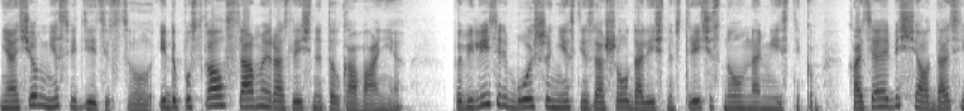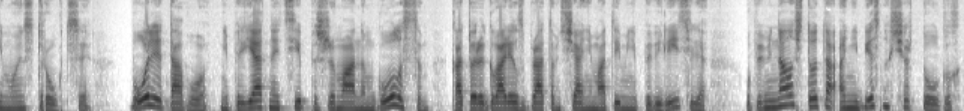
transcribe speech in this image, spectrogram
ни о чем не свидетельствовал и допускал самые различные толкования. Повелитель больше не снизошел до личной встречи с новым наместником – хотя и обещал дать ему инструкции. Более того, неприятный тип с жеманным голосом, который говорил с братом Чанем от имени повелителя, упоминал что-то о небесных чертогах,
